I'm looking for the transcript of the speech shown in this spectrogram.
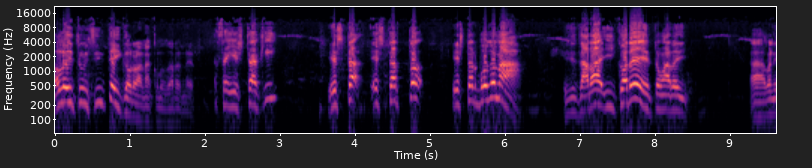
অলরেডি তুমি চিন্তাই করো না কোনো ধরনের। আচ্ছা স্টার কি? স্টার স্টার তো স্টার বোঝো না। এই যে যারা ই করে তোমার এই মানে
